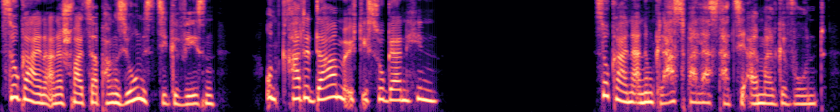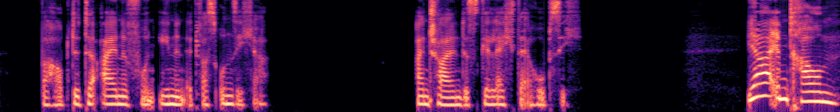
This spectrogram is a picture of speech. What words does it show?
Sogar in einer Schweizer Pension ist sie gewesen, und gerade da möchte ich so gern hin. Sogar in einem Glaspalast hat sie einmal gewohnt, behauptete eine von ihnen etwas unsicher. Ein schallendes Gelächter erhob sich. Ja, im Traum,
